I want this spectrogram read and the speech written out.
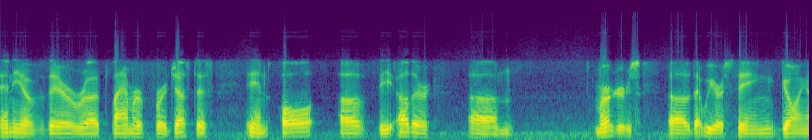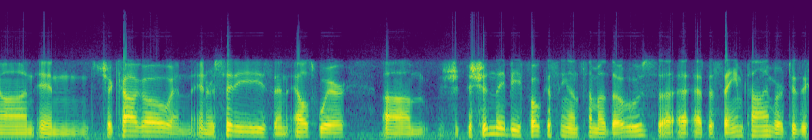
any of their uh, clamor for justice in all of the other um, murders uh, that we are seeing going on in Chicago and inner cities and elsewhere? Um, sh- shouldn't they be focusing on some of those uh, at the same time, or to the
